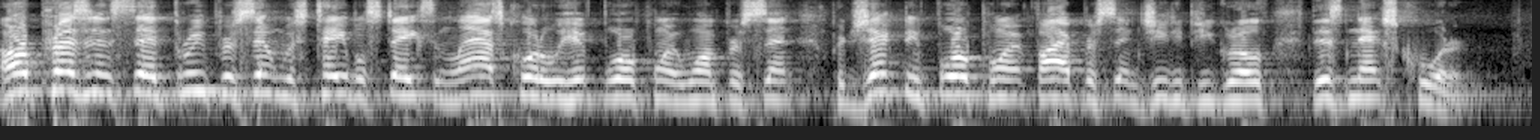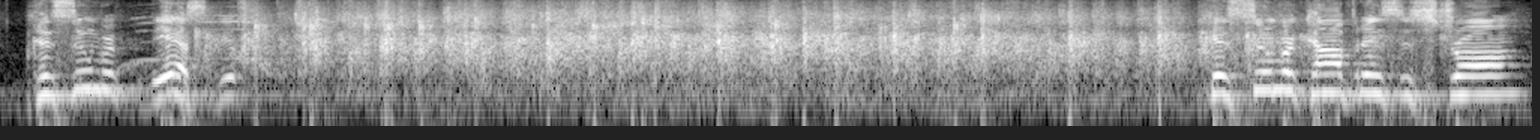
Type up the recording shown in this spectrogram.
Our president said 3% was table stakes, and last quarter we hit 4.1%, projecting 4.5% GDP growth this next quarter. Consumer, yes. Consumer confidence is strong,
